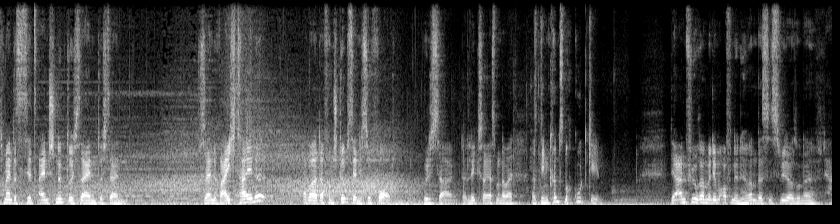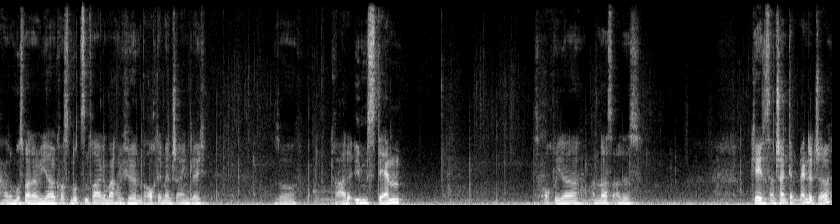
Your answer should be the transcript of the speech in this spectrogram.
Ich meine, das ist jetzt ein Schnitt durch, sein, durch, sein, durch seine Weichteile, aber davon stirbst du ja nicht sofort, würde ich sagen. Da legst du erstmal dabei. Also dem könnte es noch gut gehen. Der Anführer mit dem offenen Hirn, das ist wieder so eine, ja, da muss man dann wieder Kosten-Nutzen-Frage machen, wie viel Hirn braucht der Mensch eigentlich? So, gerade im Stem. Auch wieder anders alles. Okay, das ist anscheinend der Manager.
